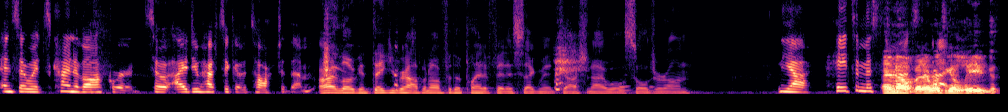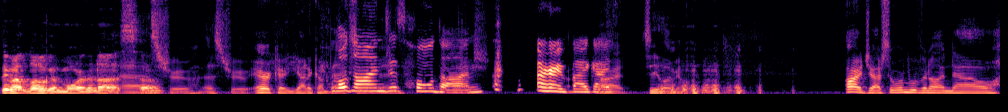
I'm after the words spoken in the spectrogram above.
and so it's kind of awkward. So I do have to go talk to them. all right, Logan, thank you for hopping on for the Planet Fitness segment. Josh and I will soldier on. Yeah, hate to miss. The I know, but everyone's gonna leave because they want Logan more than us. That's so. true. That's true. Erica, you got to come back. Hold on, man. just hold on. Gosh. All right, bye guys. All right, See you, Logan. All right, Josh. So we're moving on now.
